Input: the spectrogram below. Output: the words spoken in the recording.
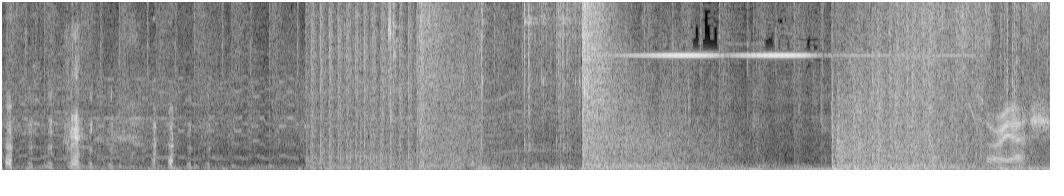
sorry, Ash.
